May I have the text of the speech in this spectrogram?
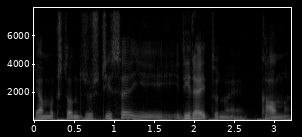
é uma questão de justiça e, e direito, não é? Calma.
